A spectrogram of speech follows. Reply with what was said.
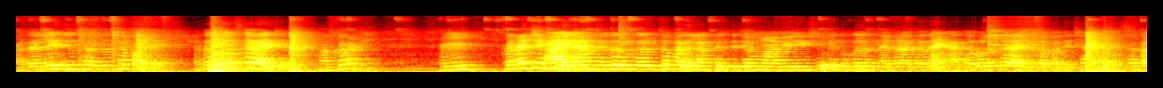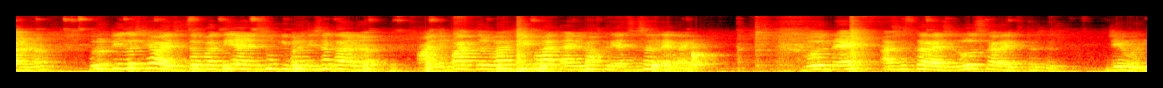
आता लय दिवसातून चपात्या. आता रोज करायच्या. हा करा की. हम्म? करायचे आईला आमच्या गरम गरम चपात्या लागतात त्याच्यामुळे आम्ही शक्यतो करत नाही पण आता नाही आता रोज करायची चपात्या छान अशा सकाळनं. रुटीनच ठेवायची चपाती आणि सुकी भाजी सकाळनं आणि पातळ भाजी भात आणि भाकरी असं संध्याकाळी. दोन टाइम असंच करायचं रोज करायचं तसंच जेवण.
